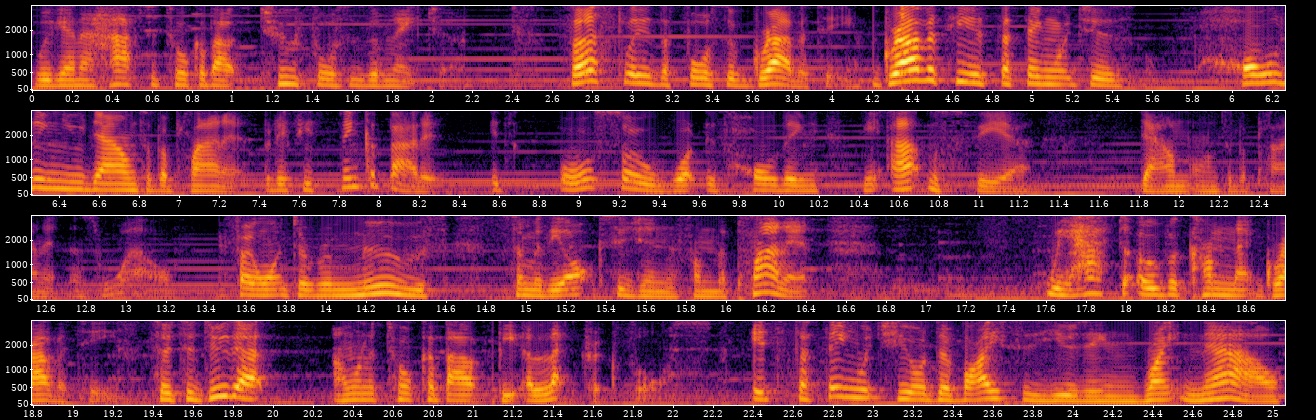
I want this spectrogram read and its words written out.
we're going to have to talk about two forces of nature. Firstly, the force of gravity. Gravity is the thing which is holding you down to the planet. But if you think about it, it's also what is holding the atmosphere down onto the planet as well. If I want to remove some of the oxygen from the planet, we have to overcome that gravity. So to do that, I want to talk about the electric force. It's the thing which your device is using right now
